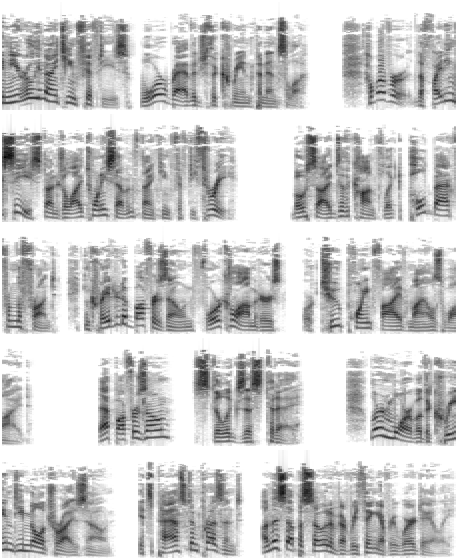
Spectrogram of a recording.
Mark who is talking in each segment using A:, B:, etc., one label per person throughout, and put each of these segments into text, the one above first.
A: In the early 1950s, war ravaged the Korean peninsula. However, the fighting ceased on July 27, 1953. Both sides of the conflict pulled back from the front and created a buffer zone 4 kilometers or 2.5 miles wide. That buffer zone still exists today. Learn more about the Korean Demilitarized Zone, its past and present, on this episode of Everything Everywhere Daily.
